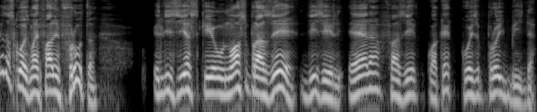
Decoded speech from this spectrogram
e outras coisas, mas fala em fruta, ele dizia que o nosso prazer, diz ele, era fazer qualquer coisa proibida.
